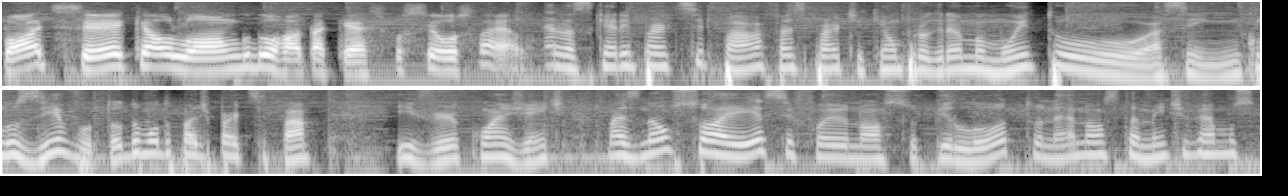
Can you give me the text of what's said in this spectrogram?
pode ser que ao longo do RotaCast você ouça ela. Elas querem participar, faz parte aqui. É um programa muito, assim, inclusivo. Todo mundo pode participar e vir com a gente. Mas não só esse foi o nosso piloto, né? Nós também tivemos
